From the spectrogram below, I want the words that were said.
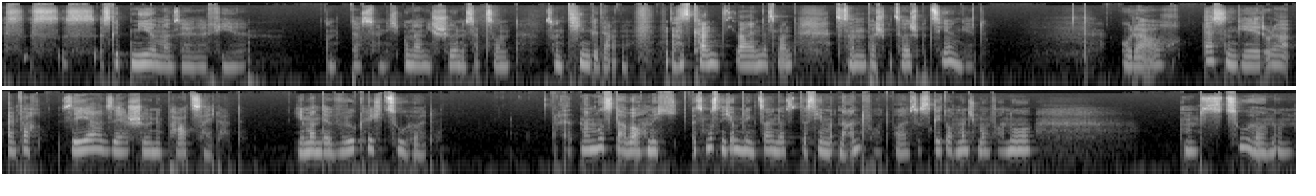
es, es, es, es gibt mir immer sehr, sehr viel. Und das finde ich unheimlich schön. Es hat so ein, so ein Teamgedanken. Es kann sein, dass man zusammen beispielsweise spazieren geht. Oder auch essen geht oder einfach sehr, sehr schöne Paarzeit hat. Jemand, der wirklich zuhört. Man muss da aber auch nicht, es muss nicht unbedingt sein, dass, dass jemand eine Antwort weiß. Es geht auch manchmal einfach nur ums Zuhören und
